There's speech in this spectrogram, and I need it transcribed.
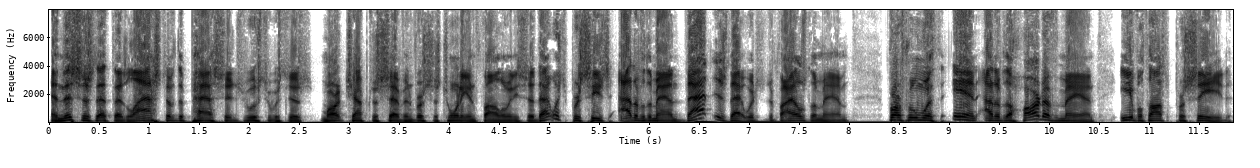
and this is at the last of the passage, which is Mark chapter 7, verses 20 and following. He said, That which proceeds out of the man, that is that which defiles the man. For from within, out of the heart of man, evil thoughts proceed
